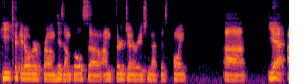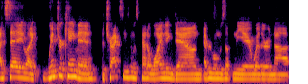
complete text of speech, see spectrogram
He took it over from his uncle, so I'm third generation at this point. Uh, yeah, I'd say like winter came in, the track season was kind of winding down. Everyone was up in the air whether or not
